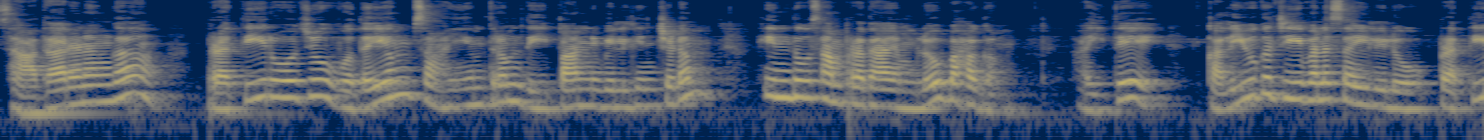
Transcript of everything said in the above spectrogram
సాధారణంగా ప్రతిరోజు ఉదయం సాయంత్రం దీపాన్ని వెలిగించడం హిందూ సంప్రదాయంలో భాగం. అయితే కలియుగ జీవన శైలిలో ప్రతి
